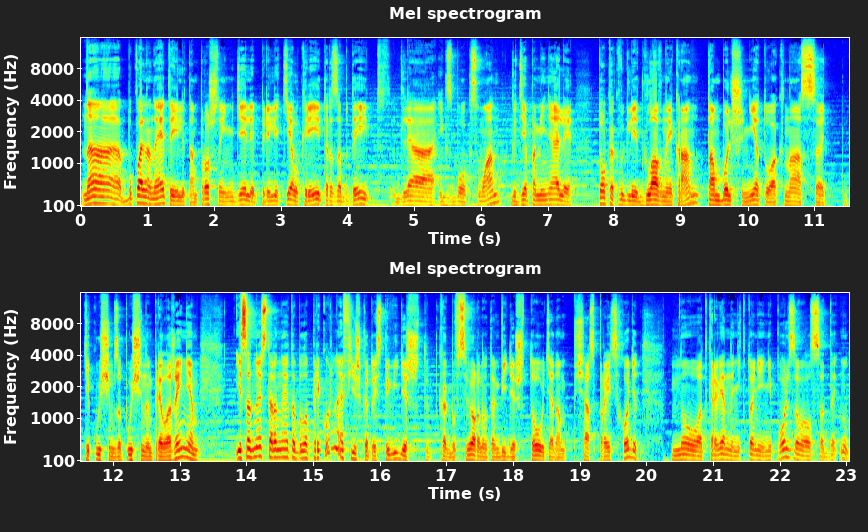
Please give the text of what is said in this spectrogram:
На, буквально на этой или там прошлой неделе прилетел Creators Update для Xbox One, где поменяли то, как выглядит главный экран. Там больше нету окна с текущим запущенным приложением. И с одной стороны это была прикольная фишка, то есть ты видишь, ты как бы в свернутом виде, что у тебя там сейчас происходит но откровенно никто не, не пользовался, да, ну,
